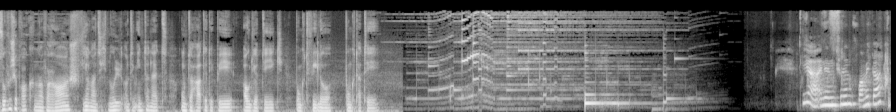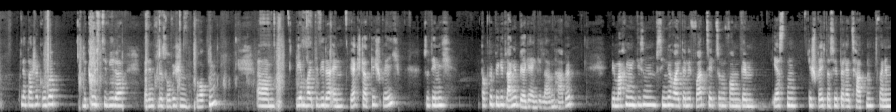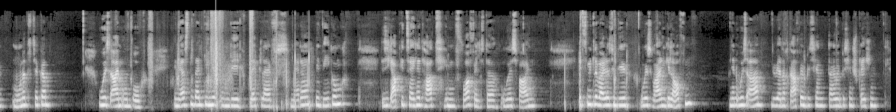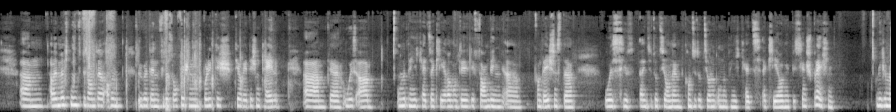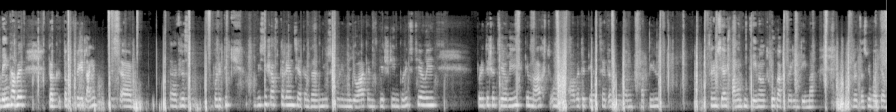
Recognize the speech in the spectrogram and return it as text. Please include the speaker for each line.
Speaker 1: Philosophische Brocken auf Orange 94.0 und im Internet unter http://audiothek.philo.at.
Speaker 2: Ja, einen schönen Vormittag. Natascha Gruber begrüßt Sie wieder bei den Philosophischen Brocken. Ähm, wir haben heute wieder ein Werkstattgespräch, zu dem ich Dr. Birgit Langeberger eingeladen habe. Wir machen in diesem Sinne heute eine Fortsetzung von dem ersten Gespräch, das wir bereits hatten, vor einem Monat circa, USA im Umbruch. Im ersten Teil ging es um die Black Lives Matter Bewegung, die sich abgezeichnet hat im Vorfeld der US-Wahlen. Jetzt mittlerweile sind die US-Wahlen gelaufen in den USA. Wir werden auch dafür ein bisschen, darüber ein bisschen sprechen. Ähm, aber wir möchten insbesondere auch über den philosophischen, politisch-theoretischen Teil ähm, der USA-Unabhängigkeitserklärung und die, die Founding äh, Foundations der US-Institutionen, Konstitution und Unabhängigkeitserklärung ein bisschen sprechen. Wie ich schon erwähnt habe, Dr. Birgit Langen ist ähm, äh, Philosoph Politikwissenschaftlerin. Sie hat an der New School in New York ein PhD in Polittheorie politischer Theorie gemacht und arbeitet derzeit an einem Kapitel zu einem sehr spannenden Thema und hochaktuellen Thema, über das wir heute auch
